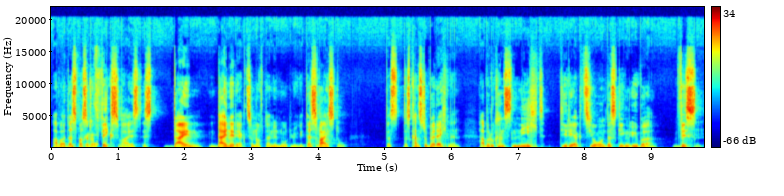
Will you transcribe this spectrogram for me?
Aber das, was Genau. du fix weißt, ist dein, deine Reaktion auf deine Notlüge. Das weißt du. Das, das kannst du berechnen. Aber du kannst nicht die Reaktion des Gegenüber wissen.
